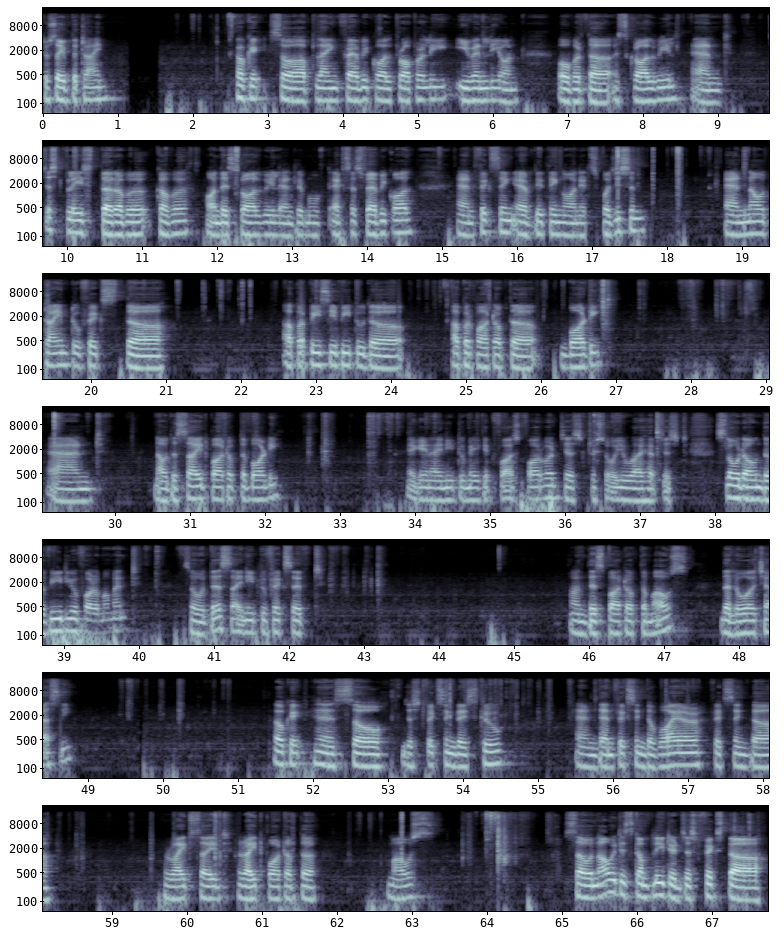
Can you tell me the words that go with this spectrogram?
to save the time Okay, so applying Fevicol properly, evenly on over the scroll wheel and just place the rubber cover on the scroll wheel and remove the excess Fevicol and fixing everything on its position. And now time to fix the upper PCB to the upper part of the body and now the side part of the body. Again I need to make it fast forward just to show you I have just slowed down the video for a moment. So this I need to fix it on this part of the mouse the lower chassis. Okay so just fixing the screw and then fixing the wire fixing the right side right part of the mouse so now it is completed, just fix the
